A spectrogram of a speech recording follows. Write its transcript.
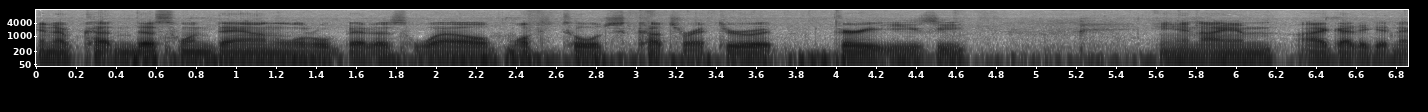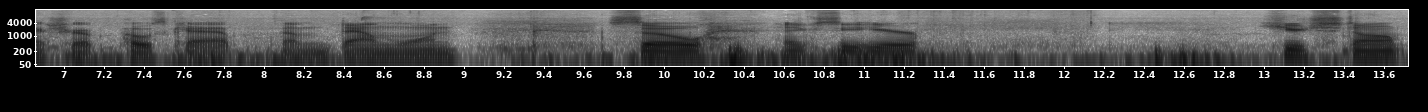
End up cutting this one down a little bit as well. Multi-tool just cuts right through it. Very easy. And I am I got to get an extra post cap, um, down one. So as you can see here, huge stump,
